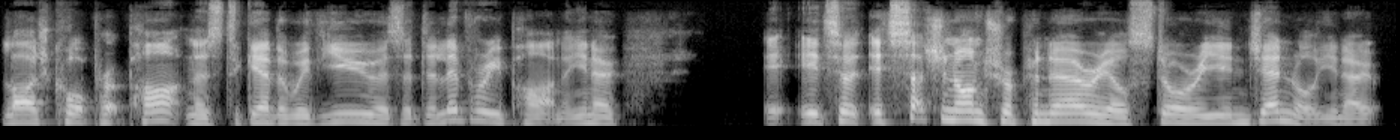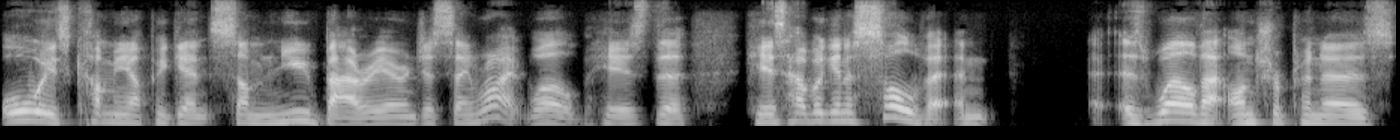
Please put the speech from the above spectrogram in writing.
large corporate partners together with you as a delivery partner you know it, it's a it's such an entrepreneurial story in general you know always coming up against some new barrier and just saying right well here's the here's how we're going to solve it. And as well that entrepreneurs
